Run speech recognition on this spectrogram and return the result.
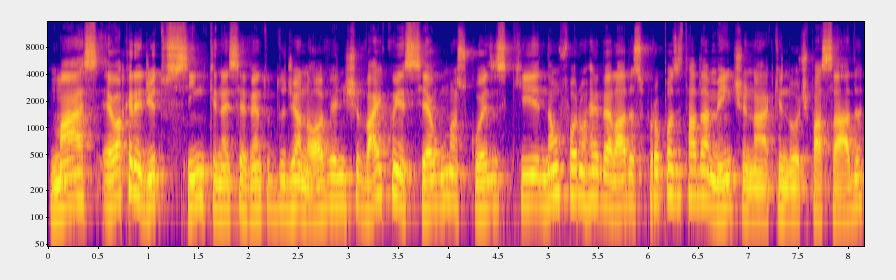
mas eu acredito sim que nesse evento do dia 9 a gente vai conhecer algumas coisas que não foram reveladas propositadamente na keynote passada,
